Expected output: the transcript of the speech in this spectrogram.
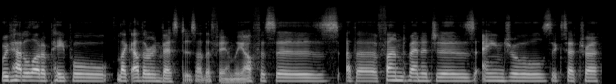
we've had a lot of people like other investors, other family offices, other fund managers, angels, etc.,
